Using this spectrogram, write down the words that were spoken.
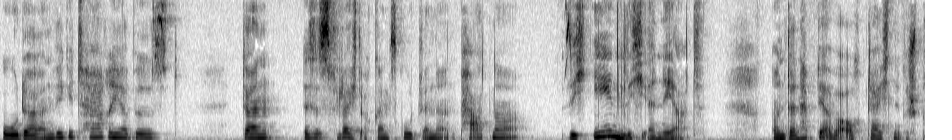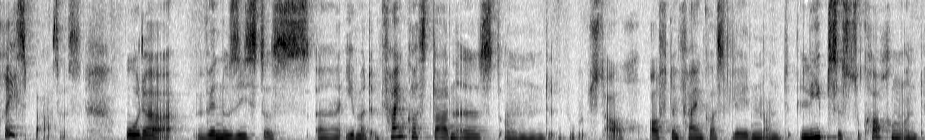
oder ein Vegetarier bist, dann ist es vielleicht auch ganz gut, wenn dein Partner sich ähnlich ernährt. Und dann habt ihr aber auch gleich eine Gesprächsbasis. Oder wenn du siehst, dass äh, jemand im Feinkostladen ist und du bist auch oft in Feinkostläden und liebst es zu kochen und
